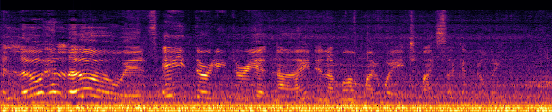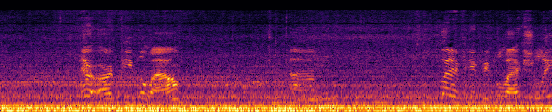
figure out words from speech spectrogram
Hello, hello. It's 8.33 at night and I'm on my way to my second building. There are people out. Um, quite a few people actually.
